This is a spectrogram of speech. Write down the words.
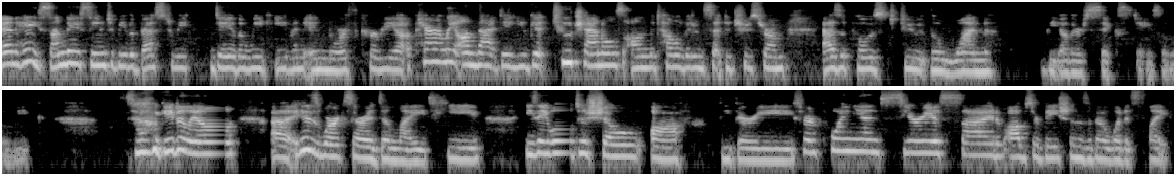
And hey, Sundays seem to be the best week day of the week, even in North Korea. Apparently, on that day, you get two channels on the television set to choose from, as opposed to the one the other six days of the week. So Delisle, uh, his works are a delight. He he's able to show off the very sort of poignant, serious side of observations about what it's like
